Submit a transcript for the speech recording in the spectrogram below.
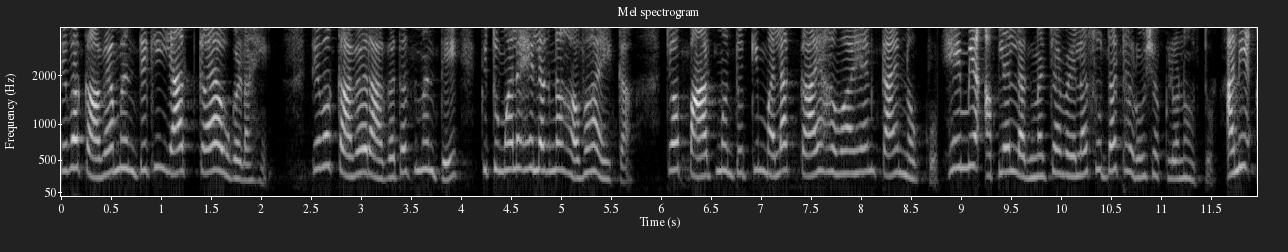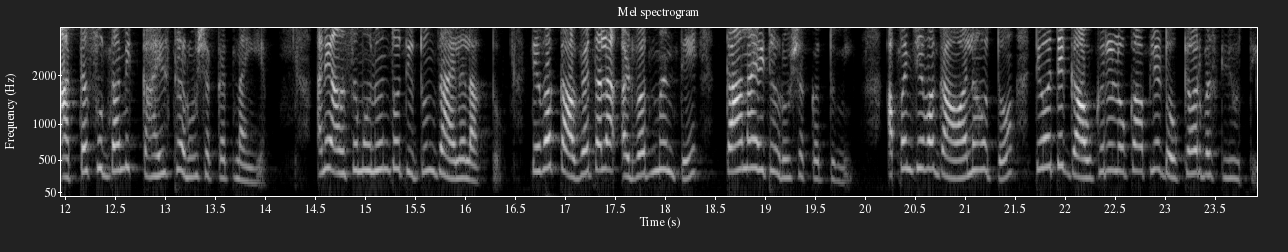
तेव्हा काव्या म्हणते की यात काय अवघड आहे? तेव्हा काव्या रागातच म्हणते की तुम्हाला हे लग्न हवं आहे का? तेव्हा पार्थ म्हणतो की मला काय हवं आहे आणि काय नको. हे मी आपल्या लग्नाच्या वेळेला सुद्धा ठरवू शकलो नव्हतो. आणि आता सुद्धा मी काहीच ठरवू शकत नाहीये. आणि असं म्हणून तो तिथून जायला लागतो. तेव्हा काव्य त्याला अडवत म्हणते का नाही ठरू शकत तुम्ही? आपण जेव्हा गावाला होतो तेव्हा ते गावकरी लोक आपल्या डोक्यावर बसली होती.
